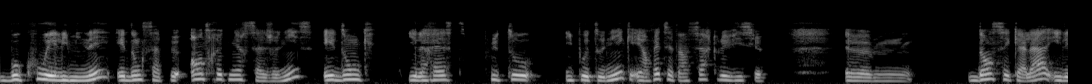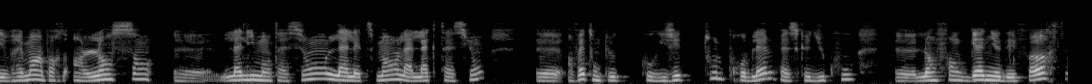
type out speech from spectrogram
beaucoup éliminer et donc ça peut entretenir sa jaunisse et donc il reste plutôt hypotonique et en fait c'est un cercle vicieux. Euh, dans ces cas-là, il est vraiment important, en lançant l'alimentation, l'allaitement, la lactation, euh, en fait, on peut corriger tout le problème parce que du coup, euh, l'enfant gagne des forces,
